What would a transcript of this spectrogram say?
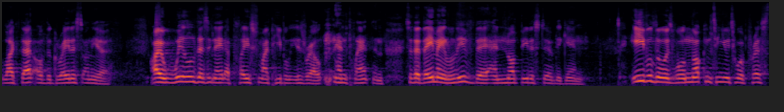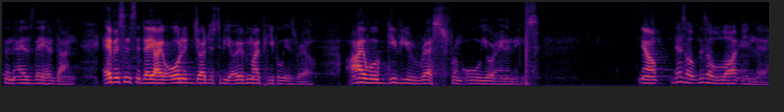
like that of the greatest on the earth. I will designate a place for my people Israel and plant them, so that they may live there and not be disturbed again. Evildoers will not continue to oppress them as they have done, ever since the day I ordered judges to be over my people Israel. I will give you rest from all your enemies. Now, there's a, there's a lot in there.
